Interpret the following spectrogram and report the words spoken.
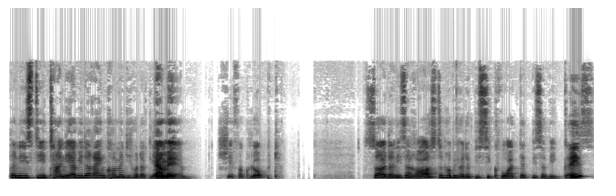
Dann ist die Tanja wieder reinkommen, die hat eine kleine Schäfer gekloppt. So, dann ist er raus, dann habe ich halt ein bisschen gewartet, bis er weg ist.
